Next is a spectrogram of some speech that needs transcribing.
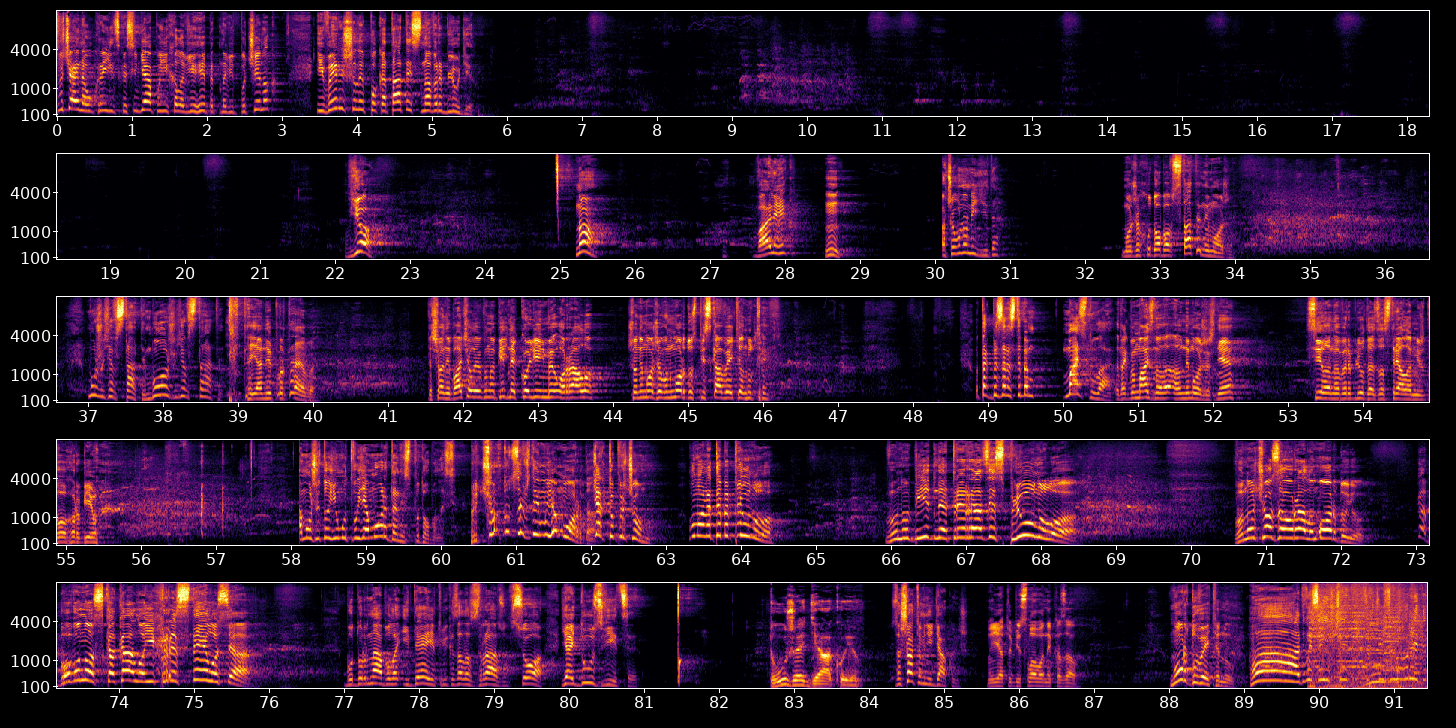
Звичайна українська сім'я поїхала в Єгипет на відпочинок і вирішили покататись на верблюді. В'йо! Ну! Валік! А чого воно не їде? Може, худоба встати не може? Можу я встати, можу я встати. Та я не про тебе. Ти що, не бачили, як воно бідне коліньми орало, що не може вон морду з піска витягнути? Отак би зараз тебе мазнула. Так би мазнула, але не можеш, ні? Сіла на верблюда, застряла між двох горбів. А може, то йому твоя морда не сподобалась? При чому тут завжди моя морда? Як то при чому? Воно на тебе плюнуло. Воно бідне три рази сплюнуло. Воно що заорало мордою? Бо воно скакало і хрестилося. Бо дурна була ідея, тобі казала зразу, все, я йду звідси. Дуже дякую. За що ти мені дякуєш? Ну я тобі слова не казав. Морду витягнув. А, дивися, ще говорити.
